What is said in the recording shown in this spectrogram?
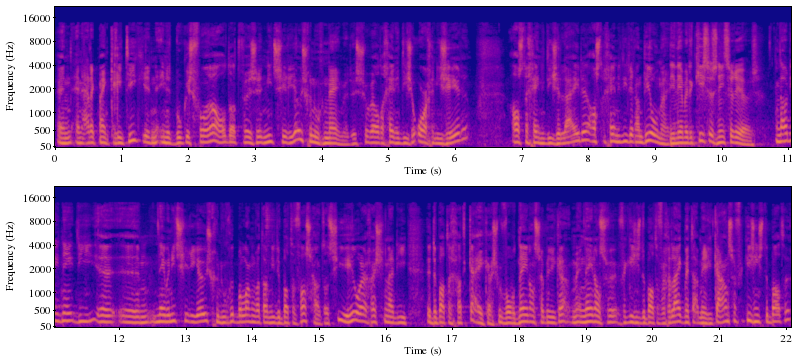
En, en eigenlijk mijn kritiek in, in het boek is vooral dat we ze niet serieus genoeg nemen. Dus zowel degene die ze organiseren als degene die ze leiden, als degene die eraan deelnemen. Die nemen de kiezers niet serieus? Nou, die, die uh, uh, nemen niet serieus genoeg het belang wat aan die debatten vasthoudt. Dat zie je heel erg als je naar die uh, debatten gaat kijken. Als je bijvoorbeeld Nederlandse, Amerika Nederlandse verkiezingsdebatten vergelijkt met de Amerikaanse verkiezingsdebatten...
